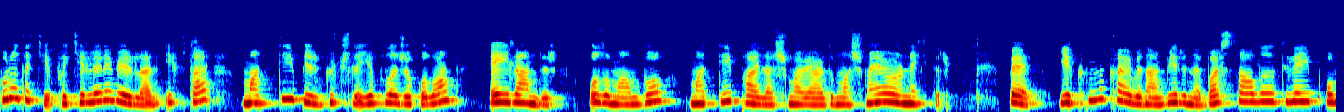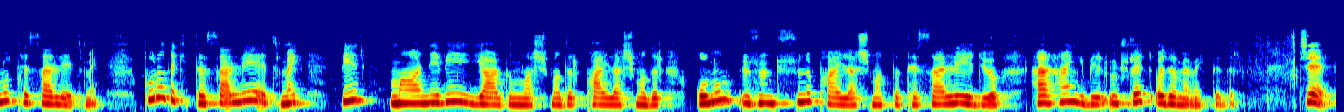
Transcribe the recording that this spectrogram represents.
Buradaki fakirlere verilen iftar maddi bir güçle yapılacak olan eylemdir. O zaman bu maddi paylaşma ve yardımlaşmaya örnektir. B. Yakınını kaybeden birine başsağlığı dileyip onu teselli etmek. Buradaki teselli etmek bir manevi yardımlaşmadır, paylaşmadır. Onun üzüntüsünü paylaşmakta teselli ediyor. Herhangi bir ücret ödememektedir. C.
